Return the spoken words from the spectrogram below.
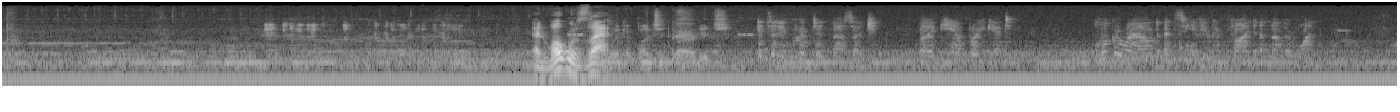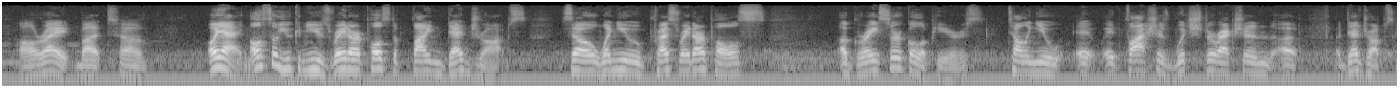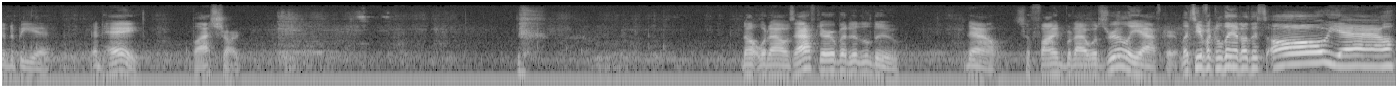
And what was that? Like a bunch of garbage. It's an encrypted message, but I can't break it. Look around and see if you can find another one. Alright, but, um... Oh yeah, also you can use radar pulse to find dead drops. So, when you press radar pulse, a gray circle appears, telling you, it, it flashes which direction uh, a dead drop is going to be in. And hey, a blast shard. Not what I was after, but it'll do. Now, to find what I was really after. Let's see if I can land on this. Oh, yeah!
